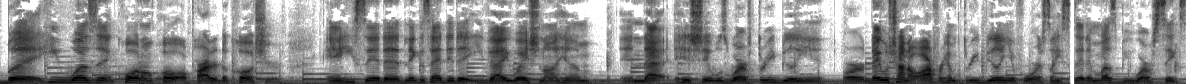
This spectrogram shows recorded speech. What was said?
but he wasn't quote unquote a part of the culture. And he said that niggas had did an evaluation on him and that his shit was worth three billion or they were trying to offer him three billion for it so he said it must be worth six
